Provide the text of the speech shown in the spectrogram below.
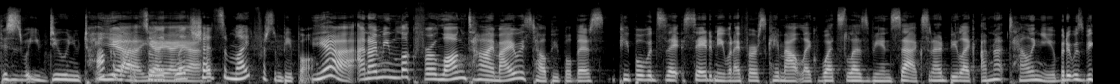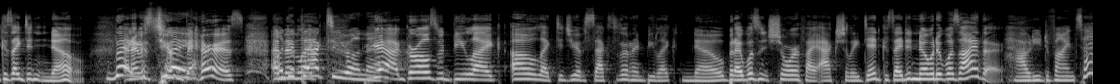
this is what you do and you talk Yeah, about it. So yeah, like yeah, let's shed some light for some people. Yeah, and I mean, look, for a long time, I always tell people this. People would say say to me when I first came out, like, "What's lesbian sex?" And I'd be like, "I'm not telling you," but it was because I didn't know, Right, and I was too right. embarrassed. And I'll then, get like, back to you on that. Yeah, girls would be like, "Oh, like, did you have sex with her?" And I'd be like, "No," but I wasn't sure if I actually did because I didn't know what it was either. How do you define sex?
